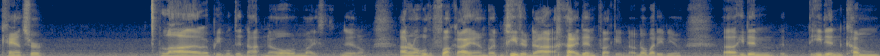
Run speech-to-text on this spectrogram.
cancer. A lot of people did not know. My, you know, I don't know who the fuck I am, but neither did I. I didn't fucking know. Nobody knew. Uh, he didn't. He didn't come.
